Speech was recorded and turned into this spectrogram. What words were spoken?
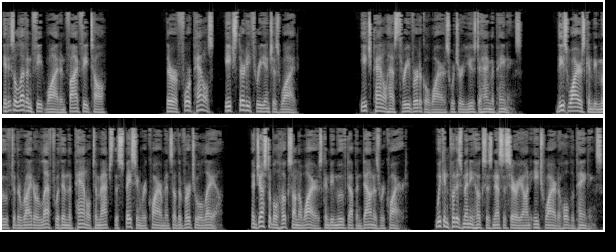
It is 11 feet wide and 5 feet tall. There are four panels, each 33 inches wide. Each panel has three vertical wires which are used to hang the paintings. These wires can be moved to the right or left within the panel to match the spacing requirements of the virtual layout. Adjustable hooks on the wires can be moved up and down as required. We can put as many hooks as necessary on each wire to hold the paintings.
